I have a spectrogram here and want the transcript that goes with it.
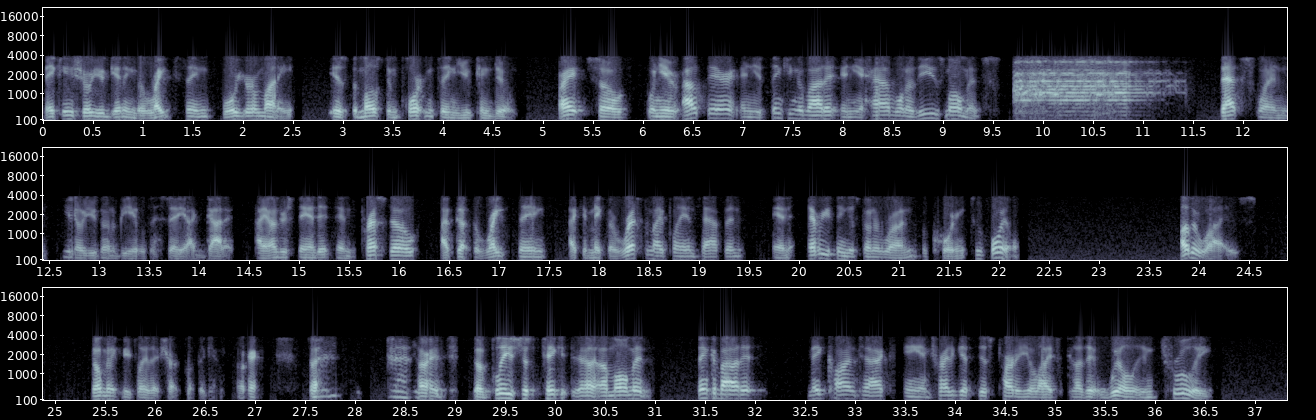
making sure you're getting the right thing for your money is the most important thing you can do. Right? So when you're out there and you're thinking about it and you have one of these moments, that's when you know you're going to be able to say, "I got it. I understand it." And presto, I've got the right thing. I can make the rest of my plans happen, and everything is going to run according to Hoyle. Otherwise, don't make me play that shark clip again. Okay. So, all right. So please just take uh, a moment, think about it, make contact, and try to get this part of your life because it will and truly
